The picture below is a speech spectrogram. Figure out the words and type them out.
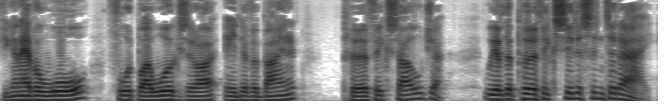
If you're going to have a war fought by workers at the end of a bayonet, perfect soldier. We have the perfect citizen today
